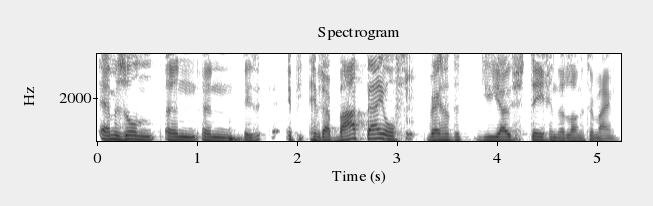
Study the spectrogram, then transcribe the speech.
Amazon een. een is, heb, je, heb je daar baat bij of werkt dat je juist tegen in de lange termijn?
